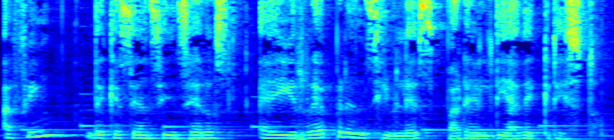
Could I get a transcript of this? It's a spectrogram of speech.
a fin de que sean sinceros e irreprensibles para el día de Cristo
